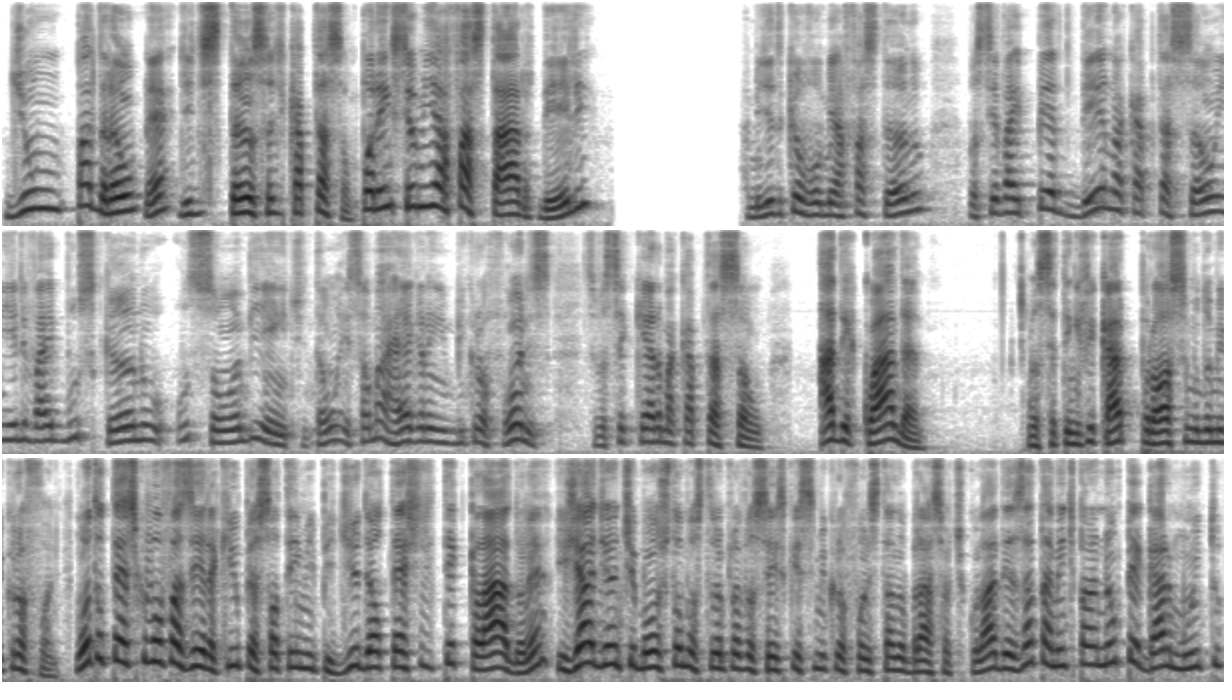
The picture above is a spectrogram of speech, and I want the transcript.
de um padrão né, de distância de captação. Porém, se eu me afastar dele, à medida que eu vou me afastando, você vai perdendo a captação e ele vai buscando o som ambiente. Então, isso é uma regra em microfones. Se você quer uma captação adequada, você tem que ficar próximo do microfone. Um outro teste que eu vou fazer aqui, o pessoal tem me pedido, é o teste de teclado, né? E já de antemão estou mostrando para vocês que esse microfone está no braço articulado exatamente para não pegar muito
